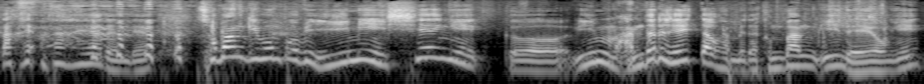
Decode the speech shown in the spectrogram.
딱 해- 딱 해야 되는데 소방기본법이 이미 시행이 그 이미 만들어져 있다고 합니다. 금방 이 내용이.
